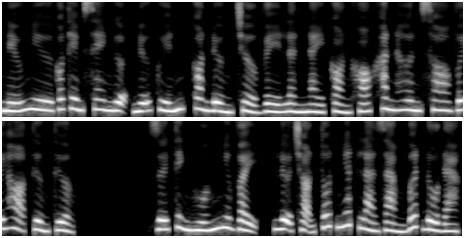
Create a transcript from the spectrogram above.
nếu như có thêm xe ngựa nữ quyến, con đường trở về lần này còn khó khăn hơn so với họ tưởng tượng. Dưới tình huống như vậy, lựa chọn tốt nhất là giảm bớt đồ đạc.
